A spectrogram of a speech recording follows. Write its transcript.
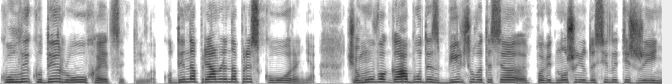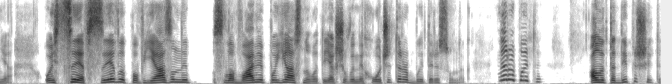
коли, куди рухається тіло, куди напрямлено прискорення, чому вага буде збільшуватися е, по відношенню до сили тяжіння. Ось це все ви пов'язані словами пояснювати, якщо ви не хочете робити рисунок. Не робити. Але тоді пишіть.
